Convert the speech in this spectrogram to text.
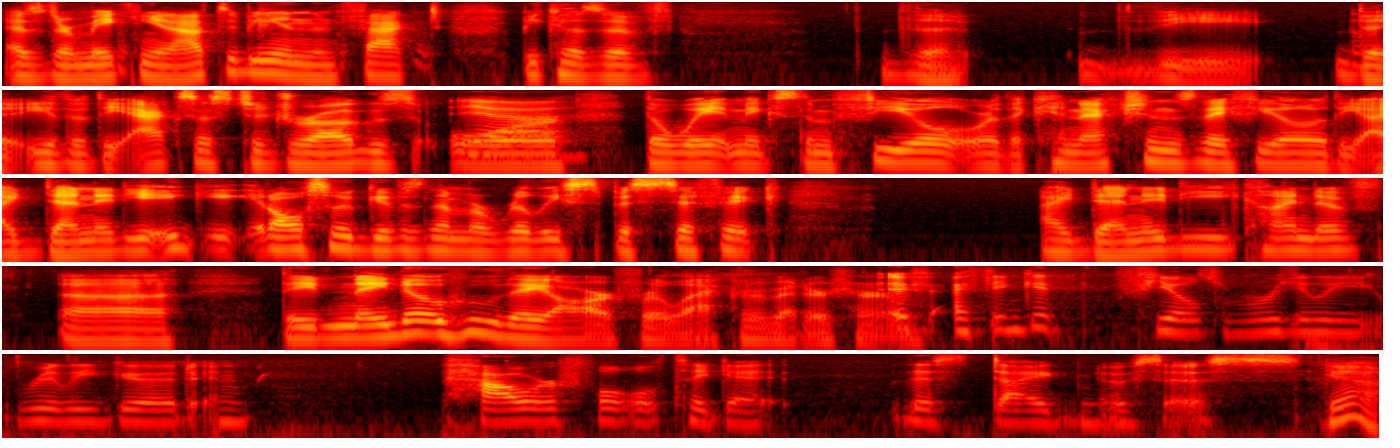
as they're making it out to be. And in fact, because of the the the either the access to drugs or Yeah. the way it makes them feel or the connections they feel or the identity it, it also gives them a really specific identity kind of uh they they know who they are for lack of a better term If I think it feels really, really good and powerful to get this diagnosis. yeah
